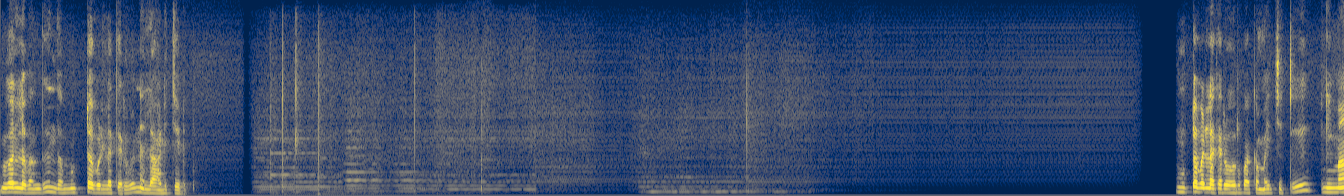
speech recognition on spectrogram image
முதல்ல வந்து இந்த முட்டை வெள்ளைக்கருவை நல்லா அடிச்செடுப்போம் முட்டை வெள்ளைக்கரு ஒரு பக்கம் வச்சுட்டு இனிமா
